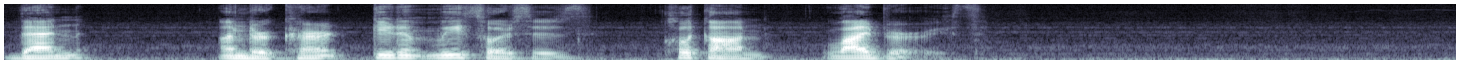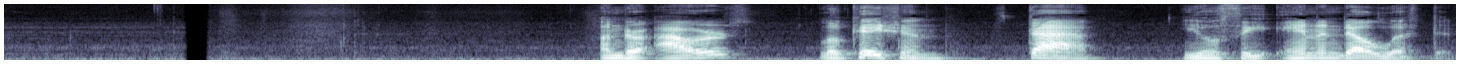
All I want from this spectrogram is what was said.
Then, under Current Student Resources, click on Libraries. Under Hours, Locations, Staff, you'll see Annandale listed.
